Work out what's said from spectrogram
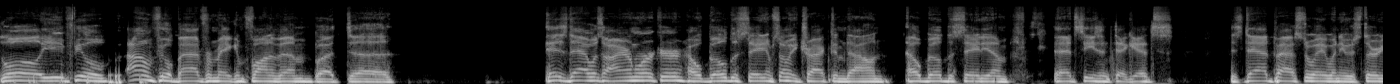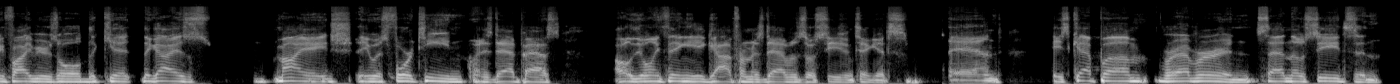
Well, you feel I don't feel bad for making fun of him, but uh his dad was an iron worker, helped build the stadium. Somebody tracked him down, helped build the stadium. They had season tickets. His dad passed away when he was 35 years old. The kid, the guy is my age. He was 14 when his dad passed. Oh, the only thing he got from his dad was those season tickets. And he's kept um forever and sat in those seats and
